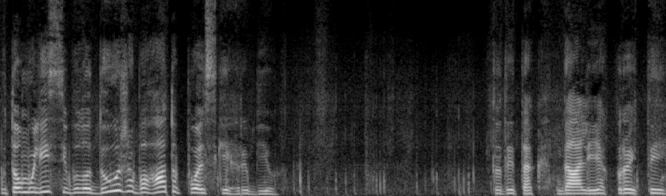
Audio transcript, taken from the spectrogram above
у тому лісі було дуже багато польських грибів. Туди так далі, як пройти.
